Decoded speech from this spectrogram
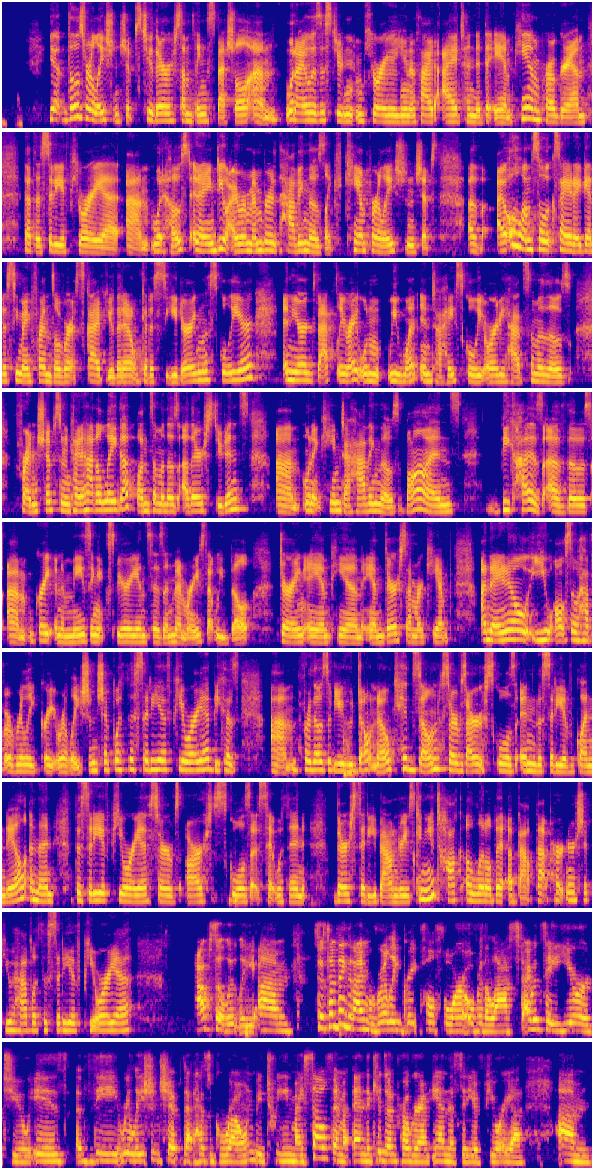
yeah, those relationships too, they're something special. Um, when I was a student in Peoria Unified, I attended the AMPM program that the city of Peoria um, would host. And I do, I remember having those like camp relationships of, I, oh, I'm so excited I get to see my friends over at Skyview that I don't get to see during the school year. And you're exactly right. When we went into high school, we already had some of those friendships and kind of had a leg up on some of those other students um, when it came to having those bonds because of those um, great and amazing experiences and memories that we built during AMPM and their summer camp. And I know you also have a really great relationship with the city of Peoria because um, for those of you who don't know, Kids Zone serves our schools in the city of Glendale, and then the city of Peoria serves our schools that sit within their city boundaries. Can you talk a little bit about that partnership you have with the city of Peoria? Absolutely. Um, so, something that I'm really grateful for over the last, I would say, year or two is the relationship that has grown between myself and, and the Kids Zone program and the city of Peoria. Um,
